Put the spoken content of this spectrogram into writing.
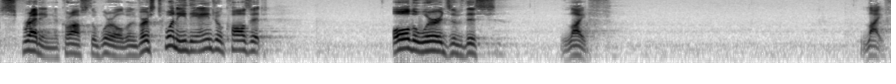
spreading across the world? Well, in verse 20, the angel calls it all the words of this life. Life.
